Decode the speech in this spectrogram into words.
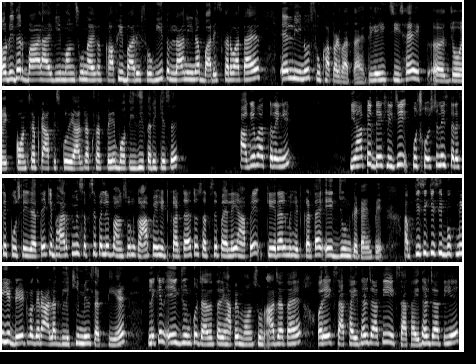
और इधर बाढ़ आएगी, मानसून आएगा, काफ़ी बारिश होगी तो लानीना बारिश करवाता है, एल नीनो सूखा पड़वाता है। तो यही चीज़ है एक, जो एक कॉन्सेप्ट आप इसको याद रख सकते हैं, बहुत ईजी तरीके से। आगे बात करेंगे। यहाँ पे देख लीजिए, कुछ क्वेश्चन इस तरह से पूछ लिए जाते हैं कि भारत में सबसे पहले मानसून कहाँ पे हिट करता है? तो सबसे पहले यहाँ पे केरल में हिट करता है एक जून के टाइम पे। अब किसी किसी बुक में ये डेट वगैरह अलग लिखी मिल सकती है, लेकिन एक जून को ज़्यादातर यहाँ पे मानसून आ जाता है और एक शाखा इधर जाती है, एक शाखा इधर जाती है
